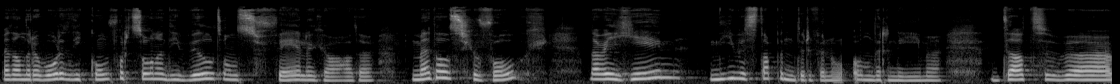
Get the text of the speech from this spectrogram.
met andere woorden, die comfortzone die wil ons veilig houden. Met als gevolg dat we geen nieuwe stappen durven ondernemen. Dat we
